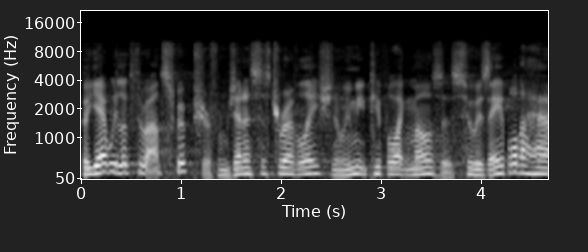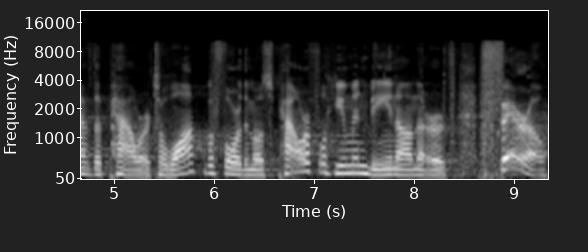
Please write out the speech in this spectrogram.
But yet, we look throughout Scripture from Genesis to Revelation, and we meet people like Moses, who is able to have the power to walk before the most powerful human being on the earth, Pharaoh,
